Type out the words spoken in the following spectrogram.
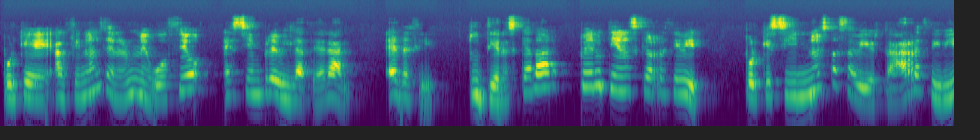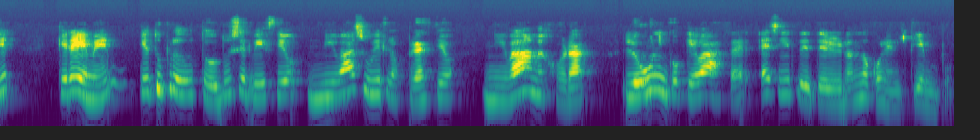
Porque al final tener un negocio es siempre bilateral. Es decir, tú tienes que dar, pero tienes que recibir. Porque si no estás abierta a recibir, créeme que tu producto o tu servicio ni va a subir los precios, ni va a mejorar. Lo único que va a hacer es ir deteriorando con el tiempo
